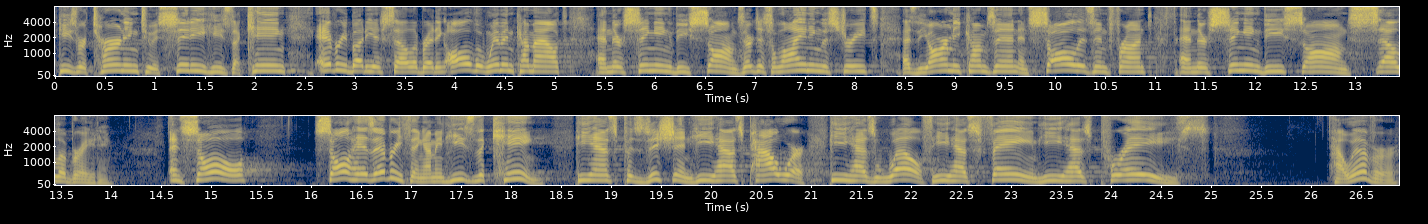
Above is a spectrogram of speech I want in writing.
he's returning to his city. He's the king. Everybody is celebrating. All the women come out and they're singing these songs. They're just lining the streets as the army comes in, and Saul is in front, and they're singing these songs, celebrating. And Saul Saul has everything. I mean, he's the king. He has position, he has power, he has wealth, he has fame, he has praise. However,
